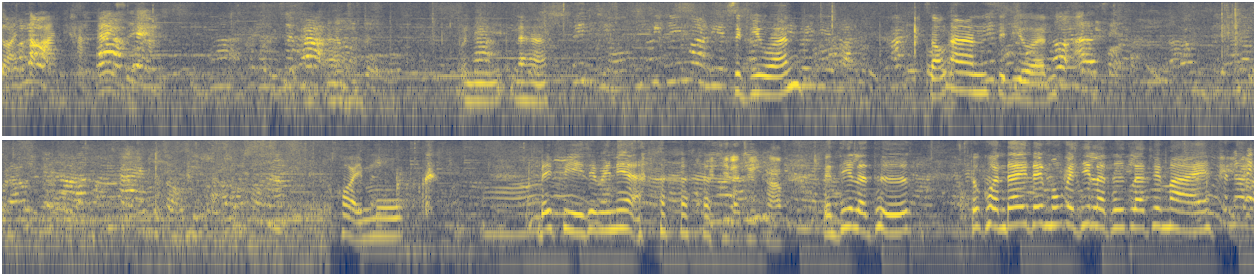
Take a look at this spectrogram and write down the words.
ยวนต่ออันค่ะก็เลยซื้อค่ะวันนี้นะคะสิบหยวนสองอันสิบหยวนหอยมุก ได้ฟรีใช่ไหมเนี่ย เป็นที่ระทึกครับ เป็นที่ระทึก ทุกคนได้ได้มุกเป็นที่ระทึกแล้วใช่ไหมเป็น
